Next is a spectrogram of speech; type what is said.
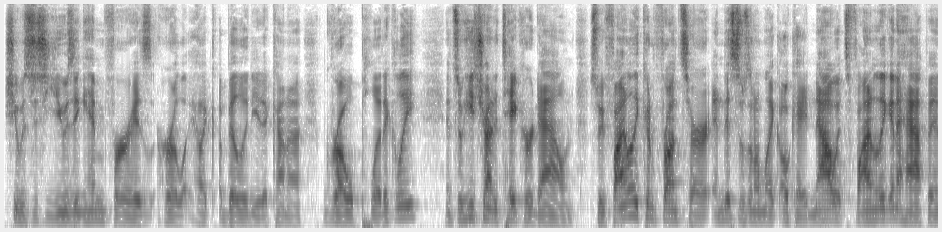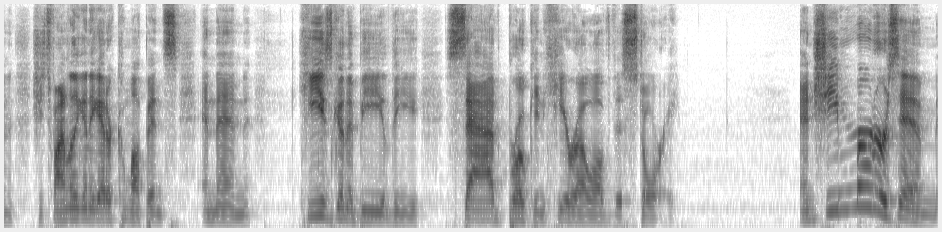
She was just using him for his her like ability to kind of grow politically, and so he's trying to take her down. So he finally confronts her, and this is when I'm like, okay, now it's finally gonna happen. She's finally gonna get her comeuppance, and then he's going to be the sad, broken hero of this story. And she murders him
